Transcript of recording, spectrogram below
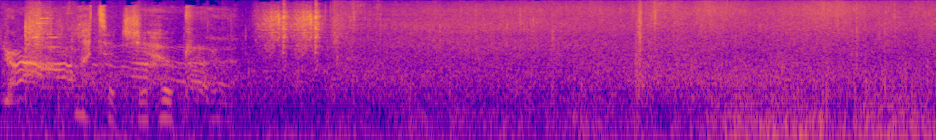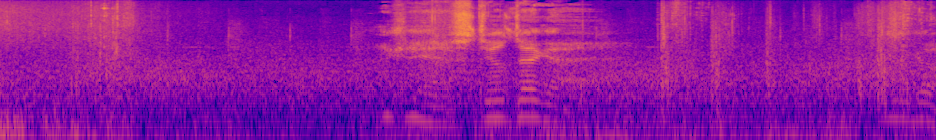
What a joke. Okay, steel dagger. There we go.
